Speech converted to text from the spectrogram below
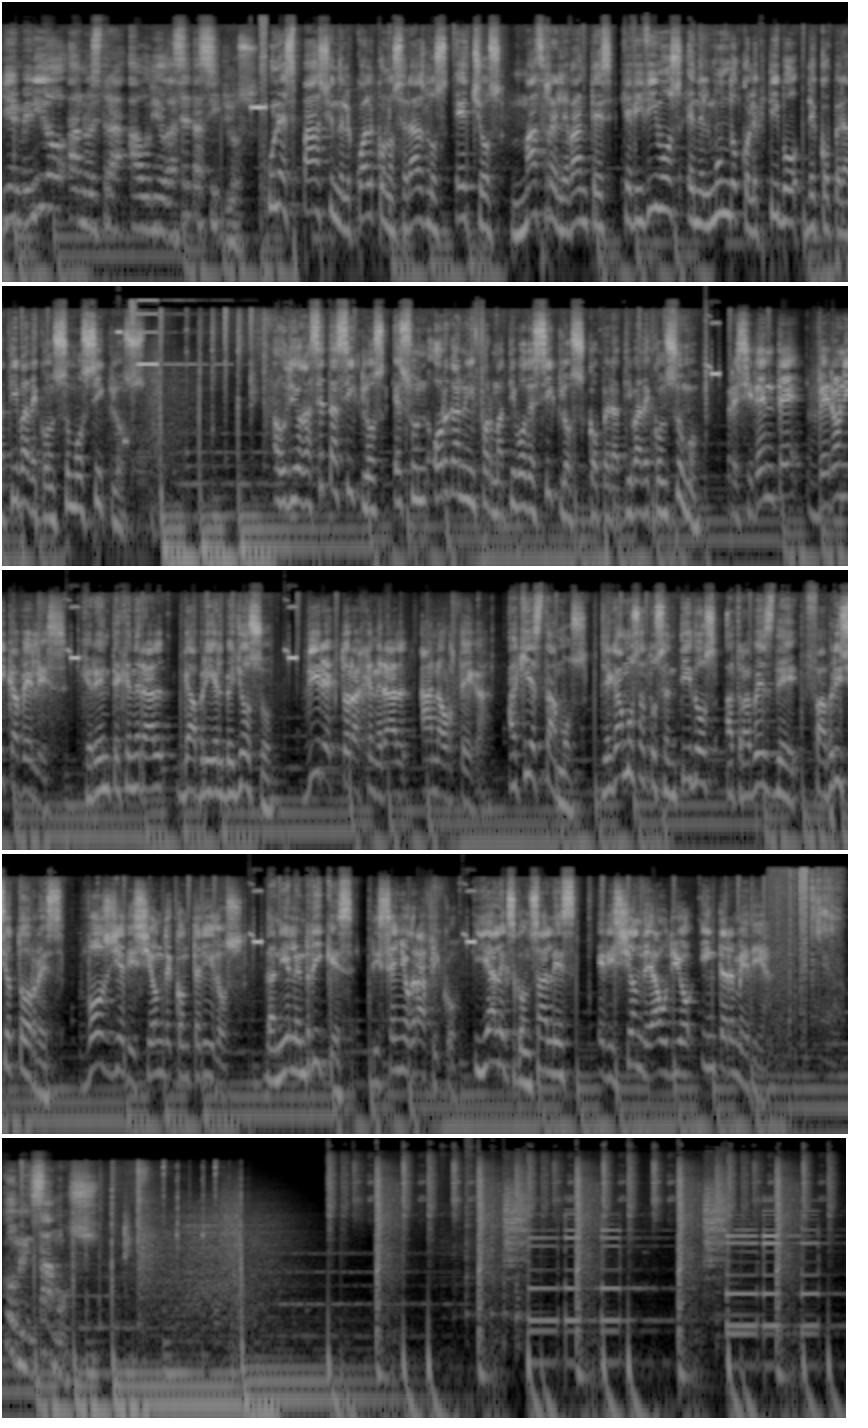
Bienvenido a nuestra Audiogaceta Ciclos, un espacio en el cual conocerás los hechos más relevantes que vivimos en el mundo colectivo de Cooperativa de Consumo Ciclos. Audiogaceta Ciclos es un órgano informativo de Ciclos, Cooperativa de Consumo. Presidente Verónica Vélez, gerente general Gabriel Belloso, directora general Ana Ortega. Aquí estamos, llegamos a tus sentidos a través de Fabricio Torres, voz y edición de contenidos, Daniel Enríquez, diseño gráfico y Alex González, edición de audio intermedia. Comenzamos.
